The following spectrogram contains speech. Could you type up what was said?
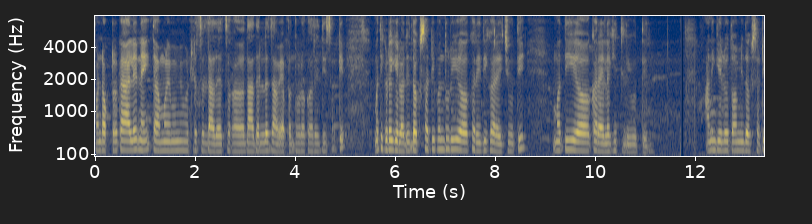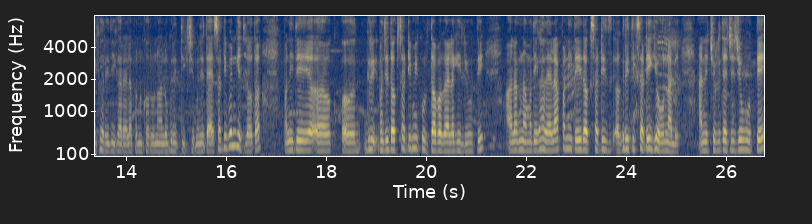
पण डॉक्टर काय आले नाही त्यामुळे मग मी म्हटलं चल दादरचं का दादरला जाऊया आपण थोडं खरेदीसाठी. मग तिकडे गेलो आणि दक्षसाठी पण थोडी खरेदी करायची होती. मग ती करायला घेतली होती. आणि गेलो होतो आम्ही दक्षसाठी खरेदी करायला पण करून आलो ग्रितिकची. म्हणजे त्यासाठी पण घेतलं होतं. पण इथे ग्रि म्हणजे दक्षसाठी मी कुर्ता बघायला गेली होती. लग्नामध्ये घालायला. पण इथे दक्षसाठी ग्रितिकसाठी घेऊन आले. आणि ॲक्च्युली त्याचे जे होते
